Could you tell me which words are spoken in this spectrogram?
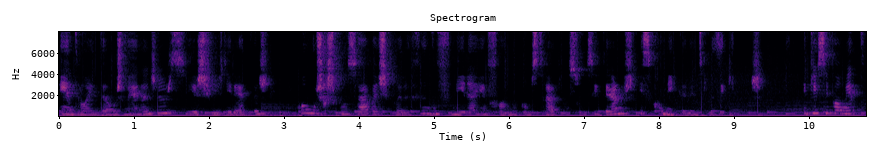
entram então os managers e as FIAs diretas como os responsáveis para redefinirem a forma como se tratam assuntos internos e se comunica dentro das equipas. E principalmente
